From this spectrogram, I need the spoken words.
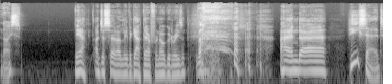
Nice. Yeah, I just said I'd leave a gap there for no good reason. and uh, he said,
